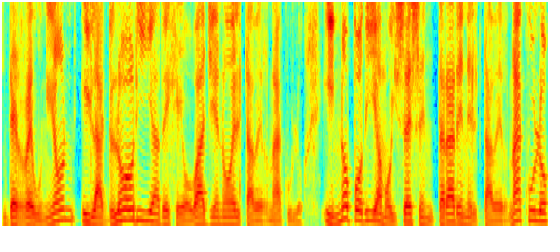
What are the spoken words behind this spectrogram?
de reunión y la gloria de Jehová llenó el tabernáculo. Y no podía Moisés entrar en el tabernáculo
